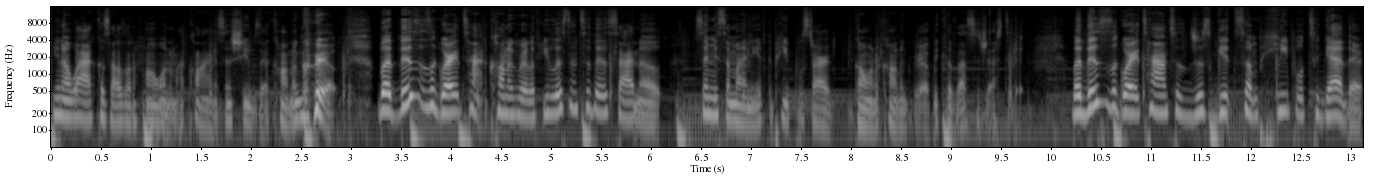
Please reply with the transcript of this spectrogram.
You know why? Because I was on the phone with one of my clients and she was at Kona Grill. But this is a great time, Kona Grill. If you listen to this side note, send me some money if the people start going to Kona Grill because I suggested it. But this is a great time to just get some people together.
